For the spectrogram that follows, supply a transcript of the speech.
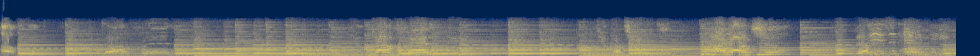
Oh. You got yours. I got you. There isn't anything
